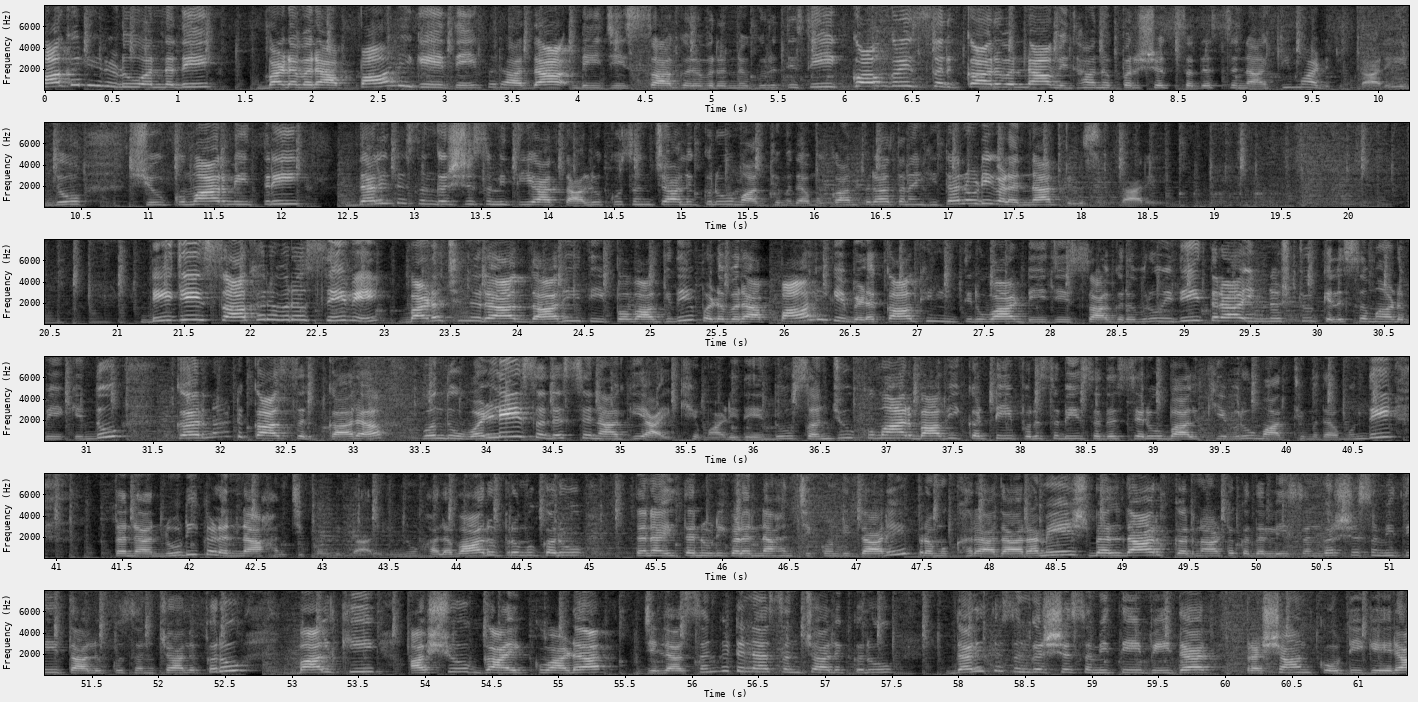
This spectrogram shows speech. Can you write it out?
ಹಗಲಿರುಳು ಅನ್ನದೇ ಬಡವರ ಪಾಲಿಗೆ ದೇವರಾದ ಡಿಜಿ ಸಾಗರ್ ಅವರನ್ನು ಗುರುತಿಸಿ ಕಾಂಗ್ರೆಸ್ ಸರ್ಕಾರವನ್ನ ವಿಧಾನ ಪರಿಷತ್ ಸದಸ್ಯನಾಗಿ ಮಾಡಿರುತ್ತಾರೆ ಎಂದು ಶಿವಕುಮಾರ್ ಮಿತ್ರಿ ದಲಿತ ಸಂಘರ್ಷ ಸಮಿತಿಯ ತಾಲೂಕು ಸಂಚಾಲಕರು ಮಾಧ್ಯಮದ ಮುಖಾಂತರ ತನ್ನ ಹಿತನುಡಿಗಳನ್ನ ತಿಳಿಸುತ್ತಾರೆ ಡಿಜಿ ಸಾಗರ್ ಅವರ ಸೇವೆ ಬಡಜನರ ದಾರಿ ದೀಪವಾಗಿದೆ. ಬಡವರ ಪಾಲಿಗೆ ಬೆಳಕಾಗಿ ನಿಂತಿರುವ ಡಿಜಿ ಸಾಗರ್ ಅವರು ಇದೇ ತರ ಇನ್ನಷ್ಟು ಕೆಲಸ ಮಾಡಬೇಕೆಂದು ಕರ್ನಾಟಕ ಸರ್ಕಾರ ಒಂದು ಒಳ್ಳೆಯ ಸದಸ್ಯನಾಗಿ ಆಯ್ಕೆ ಮಾಡಿದೆ ಎಂದು ಸಂಜೀವ್ ಕುಮಾರ್ ಬಾವಿಕಟ್ಟಿ ಪುರಸಭೆ ಸದಸ್ಯರು ಬಾಲ್ಕಿಯವರು ಮಾಧ್ಯಮದ ಮುಂದೆ ತನ್ನ ನುಡಿಗಳನ್ನ ಹಂಚಿಕೊಂಡಿದ್ದಾರೆ. ಇನ್ನು ಹಲವಾರು ಪ್ರಮುಖರು ತನ್ನ ಹಿತನುಡಿಗಳನ್ನ ಹಂಚಿಕೊಂಡಿದ್ದಾರೆ. ಪ್ರಮುಖರಾದ ರಮೇಶ್ ಬೆಲ್ದಾರ್, ಕರ್ನಾಟಕದಲ್ಲಿ ಸಂಘರ್ಷ ಸಮಿತಿ ತಾಲೂಕು ಸಂಚಾಲಕರು, ಬಾಲ್ಕಿ ಅಶೋಕ್ ಗಾಯಕ್ವಾಡ, ಜಿಲ್ಲಾ ಸಂಘಟನಾ ಸಂಚಾಲಕರು, ದಲಿತ ಸಂಘರ್ಷ ಸಮಿತಿ ಬೀದರ್, ಪ್ರಶಾಂತ್ ಕೋಟಿಗೇರ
